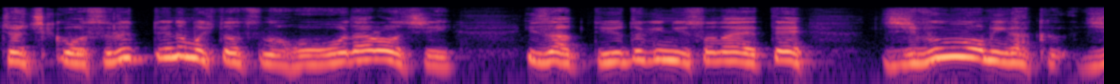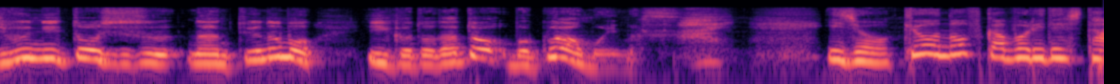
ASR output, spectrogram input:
貯蓄をするっていうのも一つの方法だろうしいざっていう時に備えて自分を磨く、自分に投資するなんていうのもいいことだと僕は思います。はい。以上、今日の深掘りでした。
